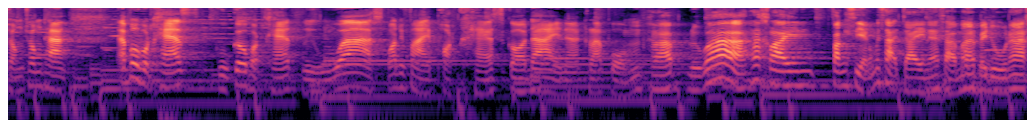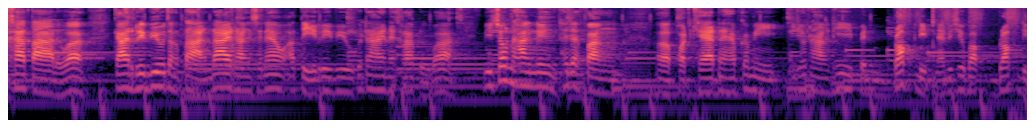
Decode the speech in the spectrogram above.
ช่องช่องทาง Apple Podcast Google Podcast หรือว่า Spotify Podcast ก็ได้นะครับผมครับ หรือว่าถ้าใครฟังเสียงไม่สะใจนะ สามารถไปดูหน้าค่าตาหรือว่าการรีวิวต่างๆ ได้ทางช anel อติรีวิวก็ได้นะครับ หรือว่ามีช่องทางหนึ่งถ้าจะฟังพอดแคสต์นะครับ ก็มีมีช่องทางที่เป็น Blockdit นะที่ชื่อว่า Blockdit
